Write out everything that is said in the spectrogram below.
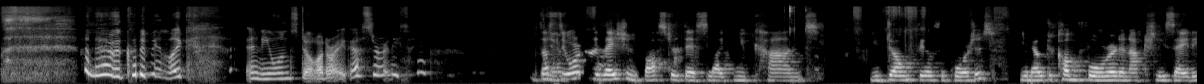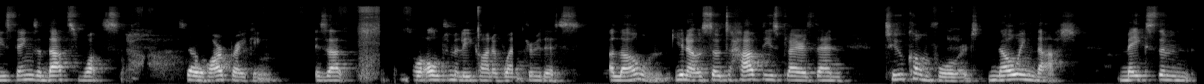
and how it could have been like anyone's daughter, I guess, or anything. That's yeah. the organization fostered this. Like you can't, you don't feel supported. You know, to come forward and actually say these things, and that's what's so heartbreaking is that people ultimately kind of went through this alone, you know. So to have these players then to come forward, knowing that makes them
